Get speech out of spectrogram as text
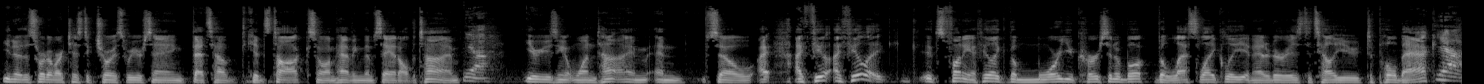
you know the sort of artistic choice where you're saying that's how kids talk so i'm having them say it all the time Yeah. You're using it one time and so i i feel i feel like it's funny i feel like the more you curse in a book the less likely an editor is to tell you to pull back Yeah,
